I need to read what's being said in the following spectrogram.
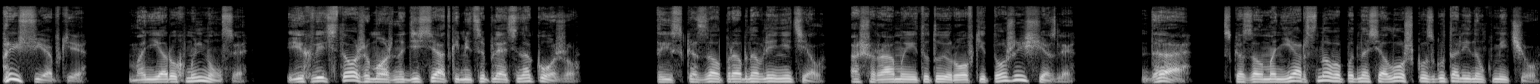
прищепки?» Маньяр ухмыльнулся. «Их ведь тоже можно десятками цеплять на кожу». «Ты сказал про обновление тел, а шрамы и татуировки тоже исчезли?» «Да», — сказал Маньяр, снова поднося ложку с гуталином к мечу.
